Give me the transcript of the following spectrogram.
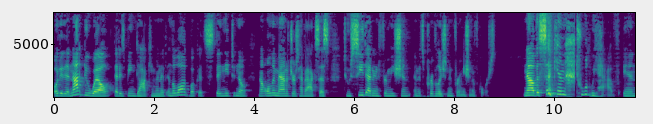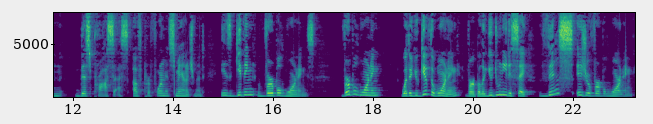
or they did not do well. That is being documented in the logbook. It's they need to know. Not only managers have access to see that information, and it's privileged information, of course. Now, the second tool we have in this process of performance management is giving verbal warnings. Verbal warning whether you give the warning verbally, you do need to say, This is your verbal warning.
